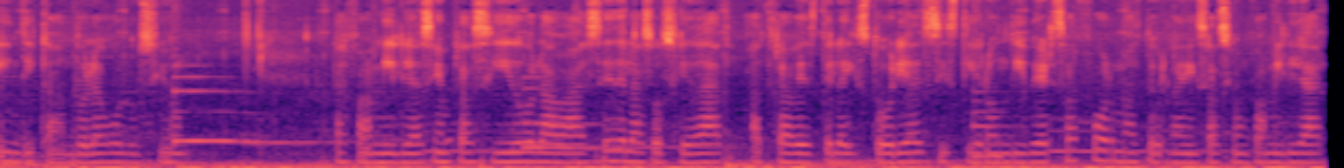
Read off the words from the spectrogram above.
indicando la evolución. La familia siempre ha sido la base de la sociedad. A través de la historia existieron diversas formas de organización familiar,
